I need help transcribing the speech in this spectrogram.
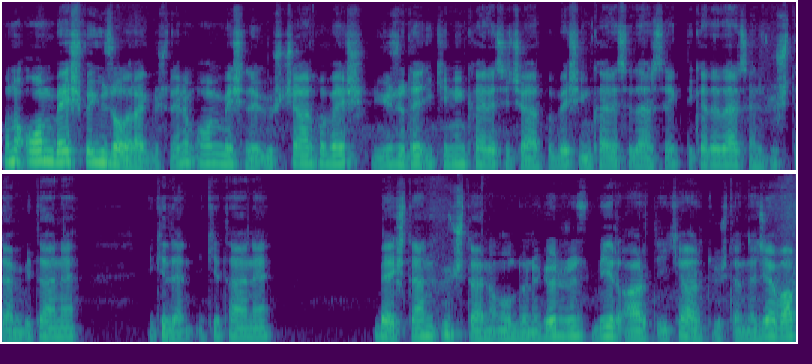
bunu 15 ve 100 olarak düşünelim. 15'i de 3 çarpı 5, 100'ü de 2'nin karesi çarpı 5'in karesi dersek dikkat ederseniz 3'ten bir tane, 2'den 2 tane, 5'ten 3 tane olduğunu görürüz. 1 artı 2 artı 3'ten de cevap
